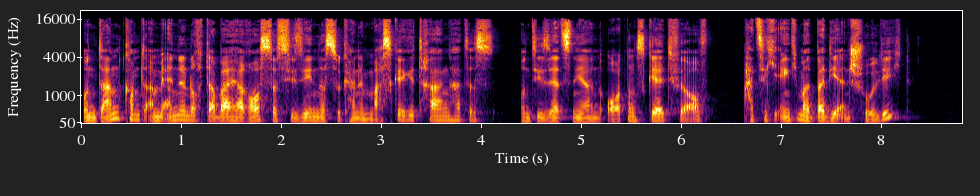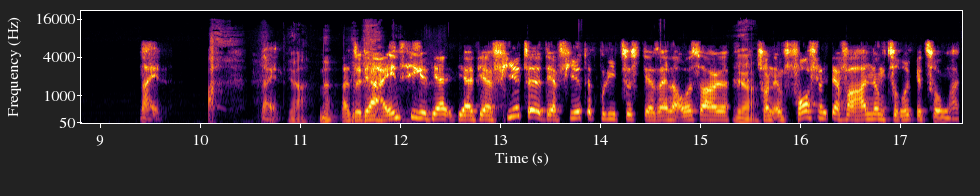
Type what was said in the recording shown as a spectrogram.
Und dann kommt am Ende noch dabei heraus, dass sie sehen, dass du keine Maske getragen hattest und die setzen ja ein Ordnungsgeld für auf. Hat sich irgendjemand bei dir entschuldigt? Nein. Nein. Ja, ne? Also der einzige, der, der, der vierte, der vierte Polizist, der seine Aussage ja. schon im Vorfeld der Verhandlung zurückgezogen hat,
